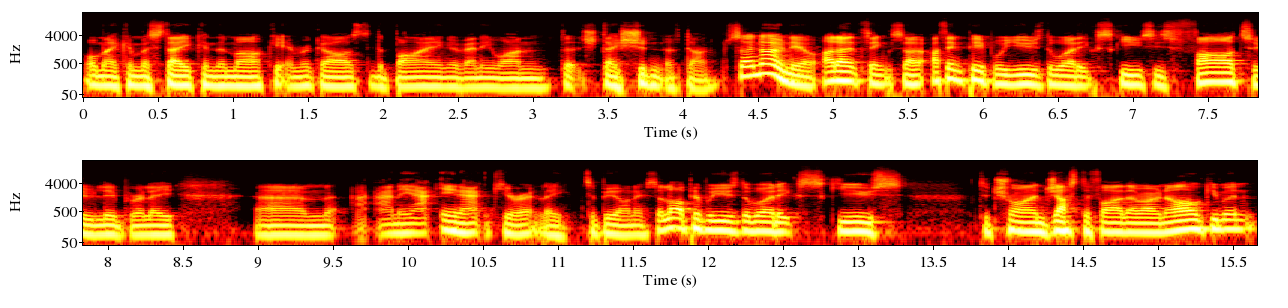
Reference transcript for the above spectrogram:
or make a mistake in the market in regards to the buying of anyone that they shouldn't have done. So, no, Neil, I don't think so. I think people use the word excuses far too liberally um, and inaccurately, to be honest. A lot of people use the word excuse to try and justify their own argument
